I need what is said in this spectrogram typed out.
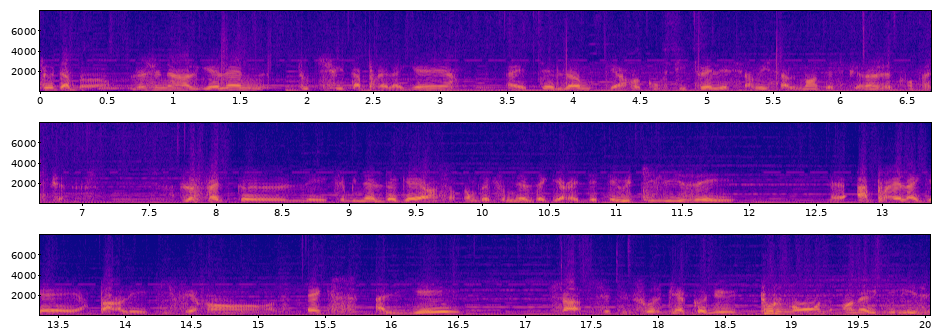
Tout d'abord, le général Gehlen, tout de suite après la guerre, a été l'homme qui a reconstitué les services allemands d'espionnage et de contre-espionnage. Le fait que les criminels de guerre, un certain nombre de criminels de guerre aient été utilisés euh, après la guerre par les différents ex-alliés, ça c'est une chose bien connue, tout le monde en a utilisé.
